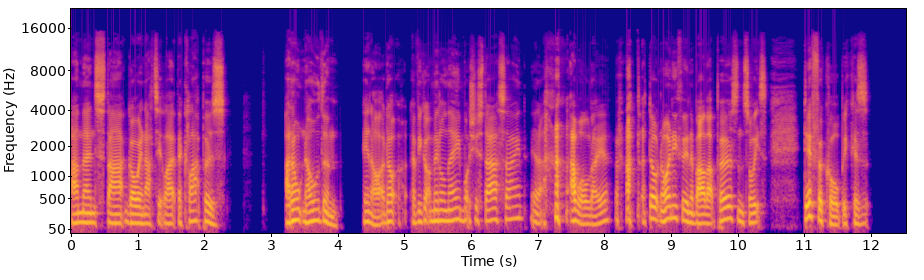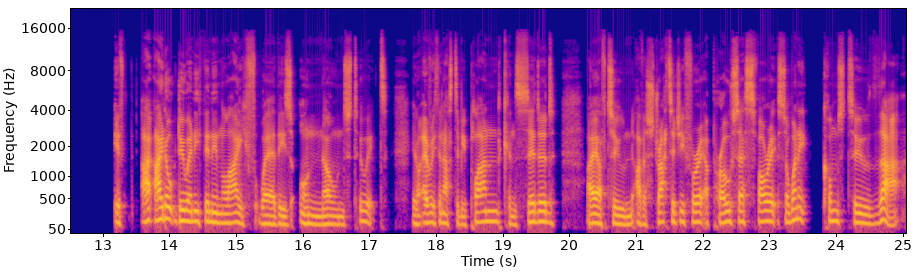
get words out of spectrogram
and then start going at it like the clappers. I don't know them. You know, I don't. Have you got a middle name? What's your star sign? You know, how old are you? I don't know anything about that person, so it's difficult because if I, I don't do anything in life where there's unknowns to it, you know, everything has to be planned, considered. I have to have a strategy for it, a process for it. So when it comes to that,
